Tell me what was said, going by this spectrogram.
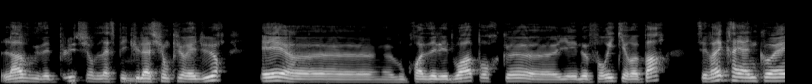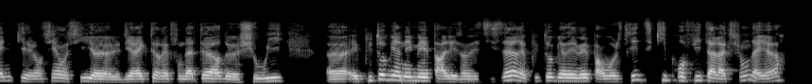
Là, vous êtes plus sur de la mmh. spéculation pure et dure et euh, vous croisez les doigts pour qu'il euh, y ait une euphorie qui repart. C'est vrai que Ryan Cohen, qui est l'ancien aussi euh, directeur et fondateur de Chewy, euh, est plutôt bien aimé par les investisseurs, est plutôt bien aimé par Wall Street, ce qui profite à l'action d'ailleurs.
